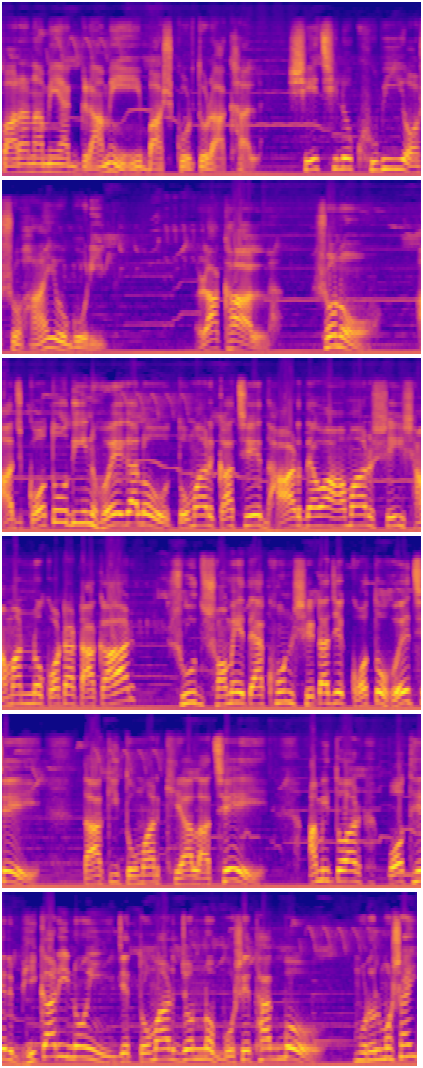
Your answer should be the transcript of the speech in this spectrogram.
পাড়া নামে এক গ্রামে বাস করত রাখাল। সে ছিল খুবই অসহায় ও গরিব। রাখাল, শোনো, আজ কতদিন হয়ে গেল তোমার কাছে ধার দেওয়া আমার সেই সামান্য কটা টাকার? সুদ সমেত এখন সেটা যে কত হয়েছে, তা কি তোমার খেয়াল আছে? আমি তো আর পথের ভিখারি নই যে তোমার জন্য বসে থাকব। মোড়ল মশাই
